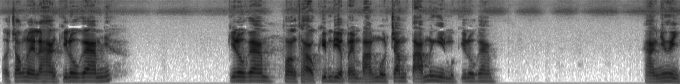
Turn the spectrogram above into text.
Ở trong này là hàng kg nhé. Kg hoàng thảo kim điệp em bán 180 nghìn một kg hàng như hình.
